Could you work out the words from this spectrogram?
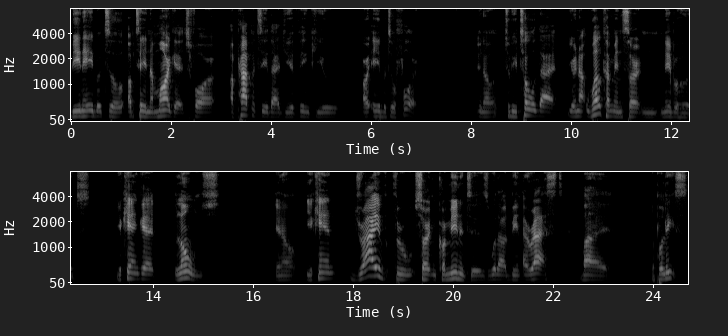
being able to obtain a mortgage for a property that you think you are able to afford. You know, to be told that you're not welcome in certain neighborhoods. You can't get loans. You know, you can't drive through certain communities without being harassed by the police.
